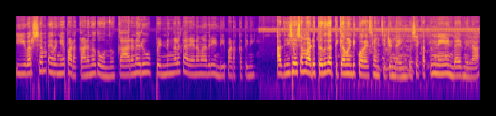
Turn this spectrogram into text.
ഈ വർഷം ഇറങ്ങിയ പടക്കാണെന്ന് തോന്നുന്നു. കാരണം ഒരു പെണ്ണുങ്ങൾ കരയണ മാതിരി ഉണ്ട് ഈ പടക്കത്തിന്. അതിനുശേഷം അടുത്തത് കത്തിക്കാൻ വേണ്ടി കുറേ ശ്രമിച്ചിട്ടുണ്ടായിരുന്നു. പക്ഷെ കത്തുന്നേ ഉണ്ടായിരുന്നില്ല.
